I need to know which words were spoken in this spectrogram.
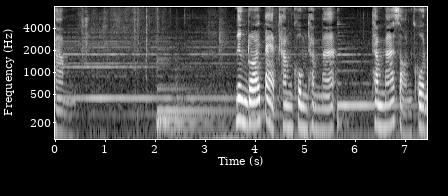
ธรรม 108 คำคมธรรมะ ธรรมะสอนคน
